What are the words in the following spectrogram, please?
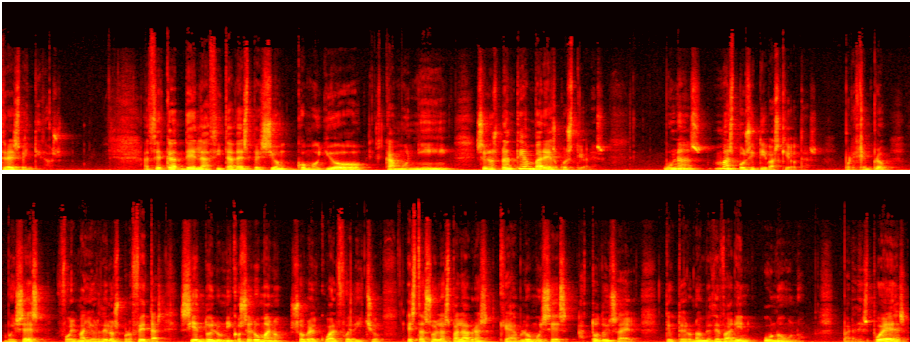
3.22. Acerca de la citada expresión como yo, camoní, se nos plantean varias cuestiones, unas más positivas que otras. Por ejemplo, Moisés fue el mayor de los profetas, siendo el único ser humano sobre el cual fue dicho, estas son las palabras que habló Moisés a todo Israel, Deuteronomio de Barín 1.1, para después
